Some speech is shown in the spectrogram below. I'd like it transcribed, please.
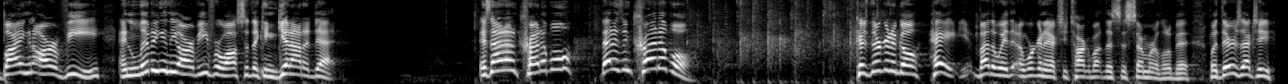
buying an RV, and living in the RV for a while so they can get out of debt. Is that incredible? That is incredible. Because they're going to go, hey, by the way, we're going to actually talk about this this summer a little bit, but there's actually,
